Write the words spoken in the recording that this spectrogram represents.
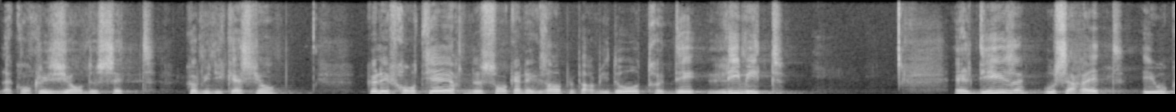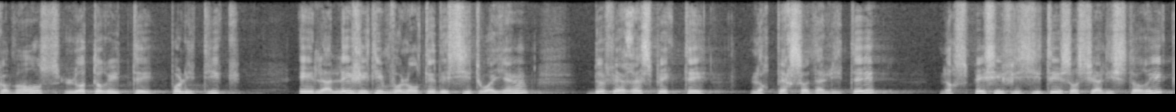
la conclusion de cette communication, que les frontières ne sont qu'un exemple parmi d'autres des limites. Elles disent où s'arrête et où commence l'autorité politique et la légitime volonté des citoyens de faire respecter leur personnalité, leur spécificité sociale historique,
